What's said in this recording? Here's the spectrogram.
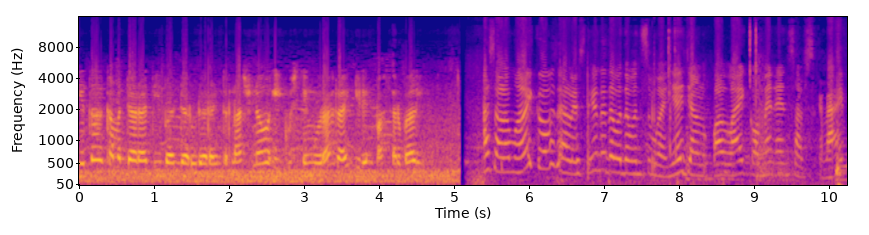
kita akan mendarat di Bandara Udara Internasional I Gusti Ngurah Rai di Denpasar, Bali. Assalamualaikum, saya Lesti untuk teman-teman semuanya. Jangan lupa like, comment, and subscribe.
